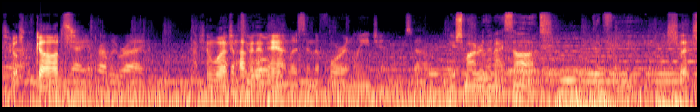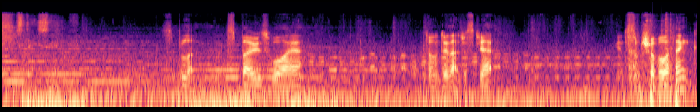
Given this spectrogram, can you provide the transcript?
So we've got some guards. Yeah, you're probably right. Nothing worth worth having in old here. to enlist in the Foreign Legion, so. You're smarter than I thought. Good for you. What's this? Stay safe. Spl- exposed wire. Don't do that just yet. Get into some trouble, I think.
